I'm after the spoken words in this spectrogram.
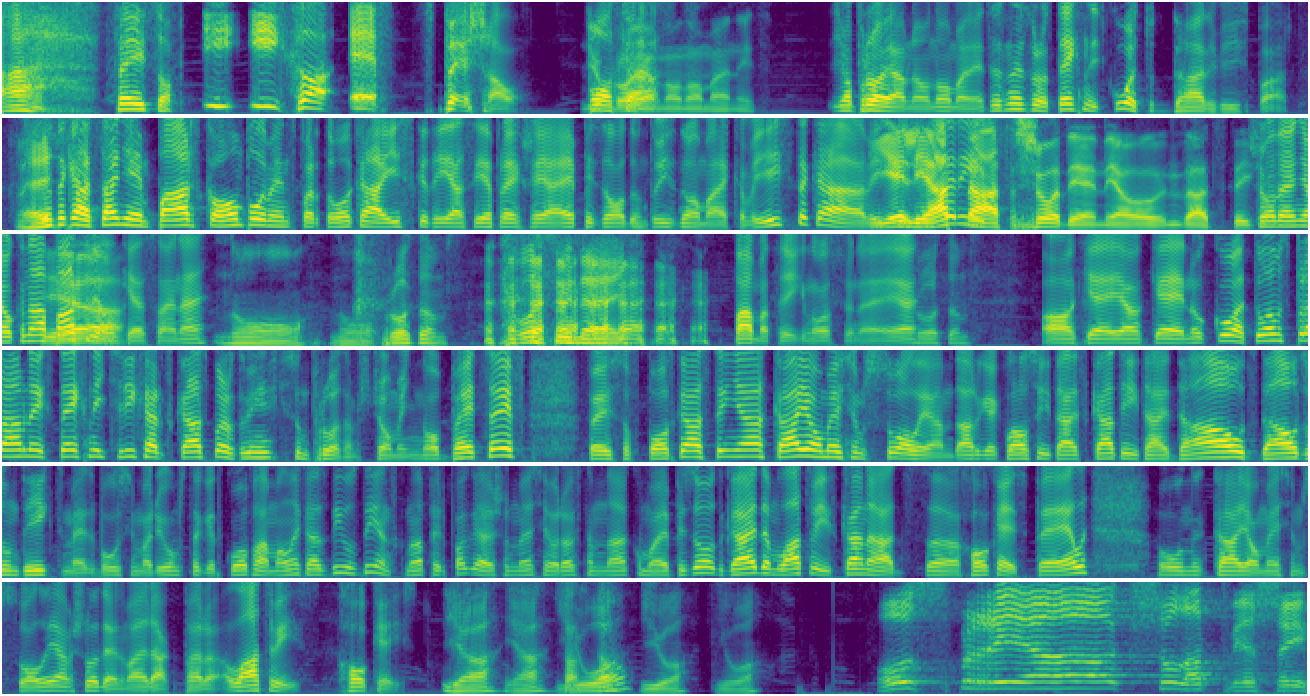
Ah, Face of IIHF special. Joprojām nav nomainīts. Joprojām nav nomainīts. Es nesaprotu, tehniski, ko tu dari vispār. Tu Es, tā kā saņēmi pāris komplimentus par to, kā izskatījās iepriekšējā epizode, un tu izdomāji, ka viss tā kā. Ieļi atnāca šodien jau tāds tik. Šodien jau knāpā Jā. atvilkies, vai ne? nu, nu, protams, nosvinēju. Pamatīgi nosvinēja. Ja? Protams. Ok, ok. Nu, ko Toms Prāvnieks, tehniķis Rihards Kaspars Dvīnskis un, protams, Čomiņš no BCF Face of podkāstiņā. Kā jau mēs jums solījām, darbie klausītāji, skatītāji, daudz, daudz un dikti mēs būsim ar jums tagad kopā. Man liekas, divas dienas knapi ir pagājušas, un mēs jau rakstām nākamo epizodu. Gaidām Latvijas-Kanādas uh, hokeja spēli. Un, kā jau mēs jums solījām, šodien vairāk par Latvijas hokeju. Jā, jā, jo, Sastāv? jo, jo. Uz priekšu latvieši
